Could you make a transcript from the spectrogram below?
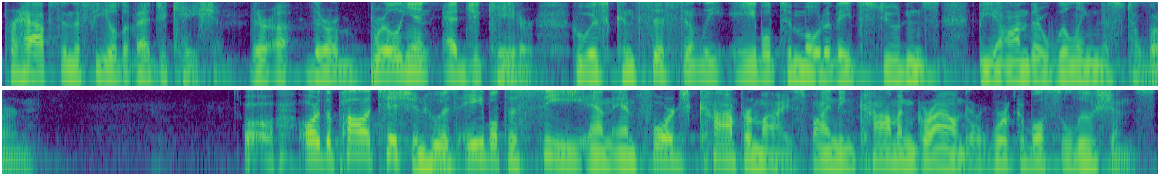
perhaps in the field of education. They're a, they're a brilliant educator who is consistently able to motivate students beyond their willingness to learn. Or, the politician who is able to see and, and forge compromise, finding common ground or workable solutions.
